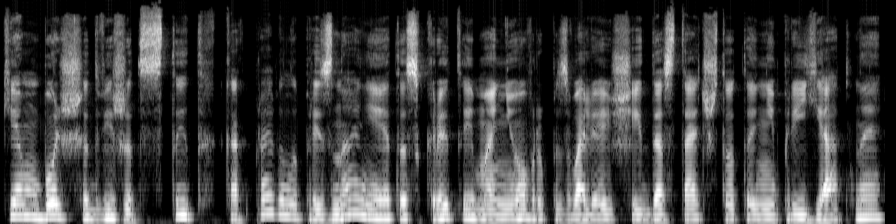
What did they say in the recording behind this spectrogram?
кем больше движет стыд, как правило, признание — это скрытый маневр, позволяющий достать что-то неприятное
